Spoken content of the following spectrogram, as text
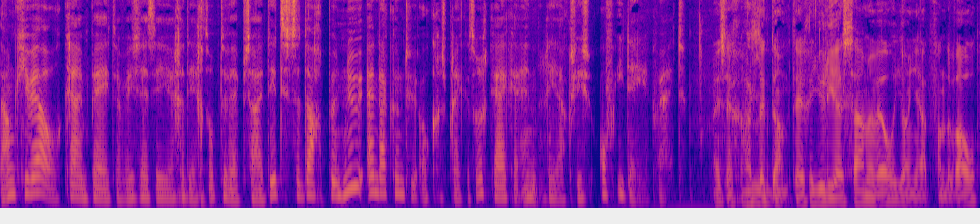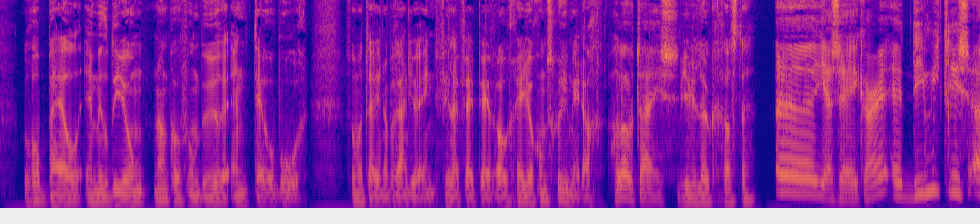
Dankjewel, Krijn Peter. We zetten je gedicht op de website. Dit is de dag.nu en daar kunt u ook gesprekken terugkijken... en reacties of ideeën kwijt. Wij zeggen hartelijk dank tegen Julia Samuel, Jan-Jaap van der Wal... Rob Bijl, Emiel de Jong, Nanko van Buren en Theo Boer. Zometeen op Radio 1, Villa VPRO. G. Jochems, goedemiddag. Hallo Thijs. Hebben jullie leuke gasten? Uh, jazeker. Uh, Dimitris uh,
